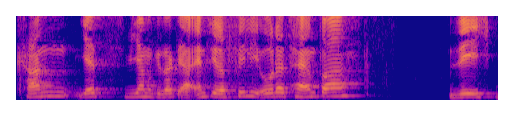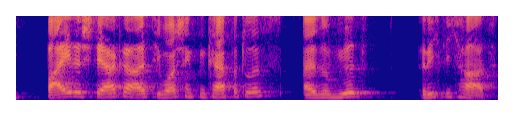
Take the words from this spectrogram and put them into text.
kann jetzt, wie haben wir gesagt, ja, entweder Philly oder Tampa. Sehe ich beide stärker als die Washington Capitals. Also wird richtig hart.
